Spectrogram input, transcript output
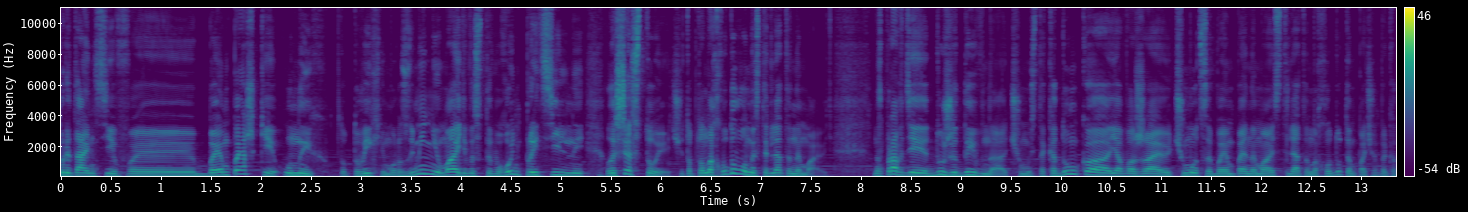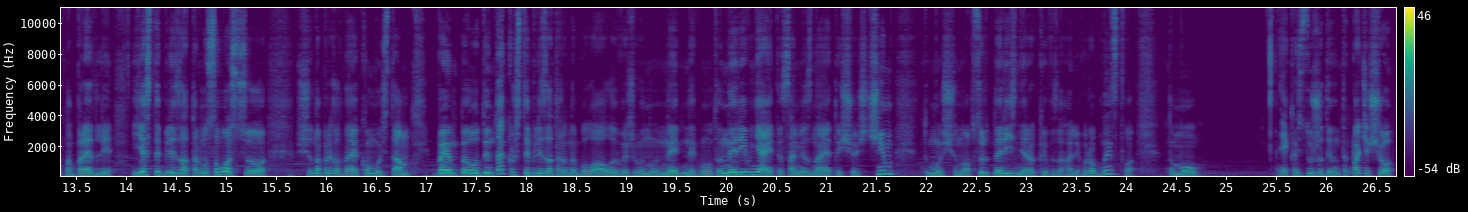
британців е, БМПшки у них, тобто в їхньому розумінні, мають вести вогонь прицільний лише стоячи. Тобто на ходу вони стріляти не мають. Насправді дуже дивна чомусь така думка. Я вважаю, чому це БМП не мають стріляти на ходу. Тим паче, наприклад, на Бредлі є стабілізатор. Ну, само що, що, наприклад, на якомусь там БМП-1 також стабілізатора не було, але ви ж ну, не, не, не, не рівняєте, самі знаєте, що з чим, тому що ну абсолютно різні роки взагалі виробництва. Тому. Якось дуже дивно. Тим паче, що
